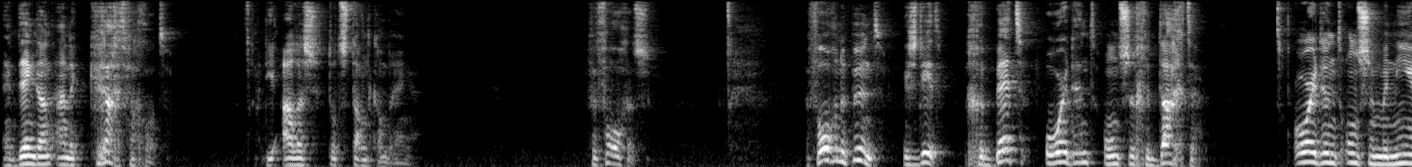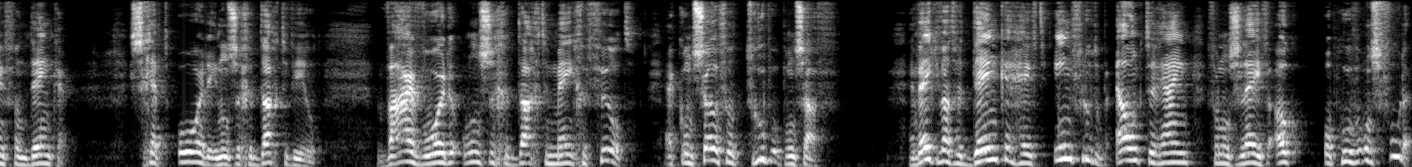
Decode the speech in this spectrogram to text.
En denk dan aan de kracht van God, die alles tot stand kan brengen. Vervolgens, volgende punt is dit. Gebed ordent onze gedachten, ordent onze manier van denken, schept orde in onze gedachtenwereld. Waar worden onze gedachten mee gevuld? Er komt zoveel troep op ons af. En weet je wat we denken heeft invloed op elk terrein van ons leven, ook op hoe we ons voelen.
